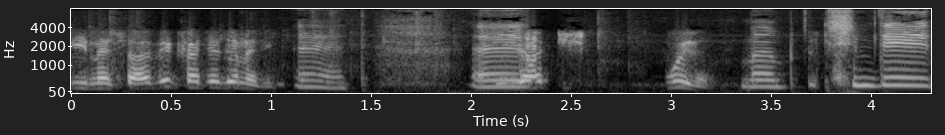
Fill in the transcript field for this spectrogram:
bir mesafe kat edemedik. Evet. Ee, İlaç, buyurun. Şimdi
